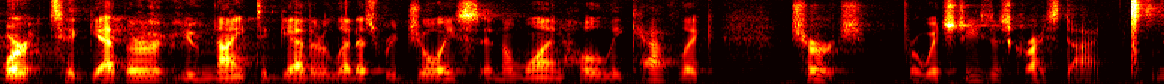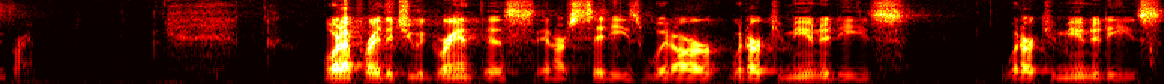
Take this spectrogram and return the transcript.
Work together, unite together. Let us rejoice in the one holy Catholic church for which Jesus Christ died. Let me pray. Lord, I pray that you would grant this in our cities. Would our, would our communities, would our communities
